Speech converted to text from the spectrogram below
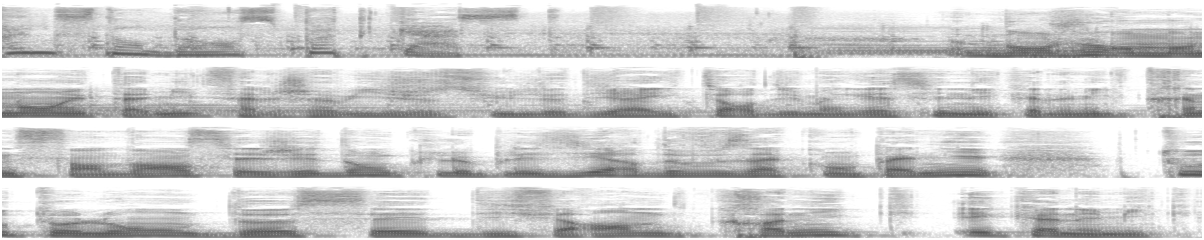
Trends Tendance Podcast. Bonjour, mon nom est Amit Faljaoui, je suis le directeur du magazine économique Trends Tendance et j'ai donc le plaisir de vous accompagner tout au long de ces différentes chroniques économiques.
